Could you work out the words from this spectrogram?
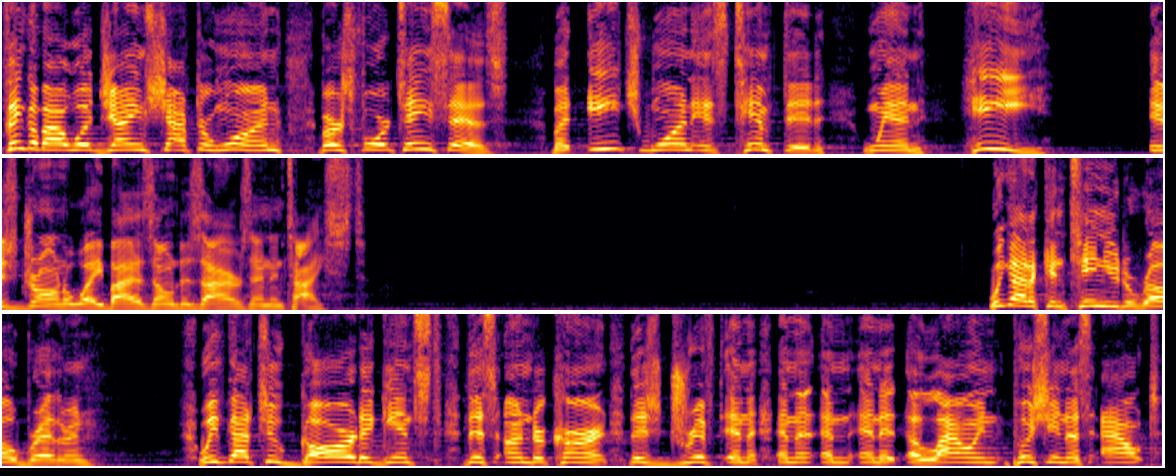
Think about what James chapter 1, verse 14 says. But each one is tempted when he is drawn away by his own desires and enticed. We got to continue to row, brethren. We've got to guard against this undercurrent, this drift, and, and, and, and it allowing, pushing us out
